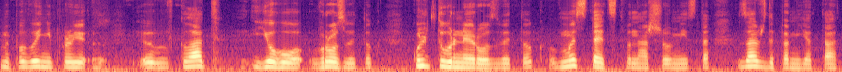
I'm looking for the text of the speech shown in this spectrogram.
Ми повинні про е, вклад його в розвиток, культурний розвиток, в мистецтво нашого міста завжди пам'ятати.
